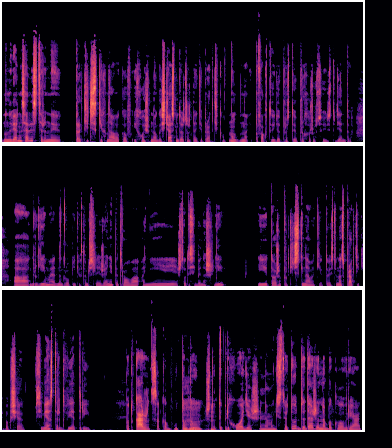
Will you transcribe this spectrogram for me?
Но, наверное, с этой стороны практических навыков, их очень много. Сейчас мне тоже нужна найти практика. Ну, на, по факту идет, просто я прохожу среди студентов. А другие мои одногруппники, в том числе и Женя Петрова, они что-то себе нашли, и тоже практические навыки. То есть у нас практики вообще в семестр 2-3. Вот кажется, как будто угу. бы, что ты приходишь на магистратуру, да даже на бакалавриат.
